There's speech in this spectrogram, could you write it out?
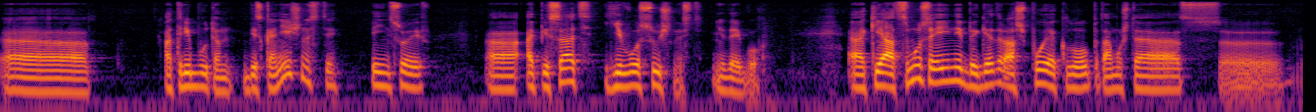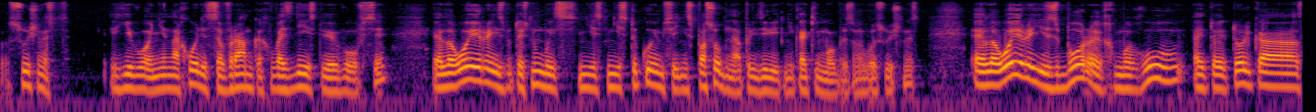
э, атрибутом бесконечности, инсоев, э, описать его сущность, не дай бог. Киацмуса эйны бегедр ашпоя клол, потому что э, сущность его не находится в рамках воздействия вовсе – Элоойры, то есть ну, мы не, не стыкуемся, не способны определить никаким образом его сущность. Элоойры и сборы могу, это только,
